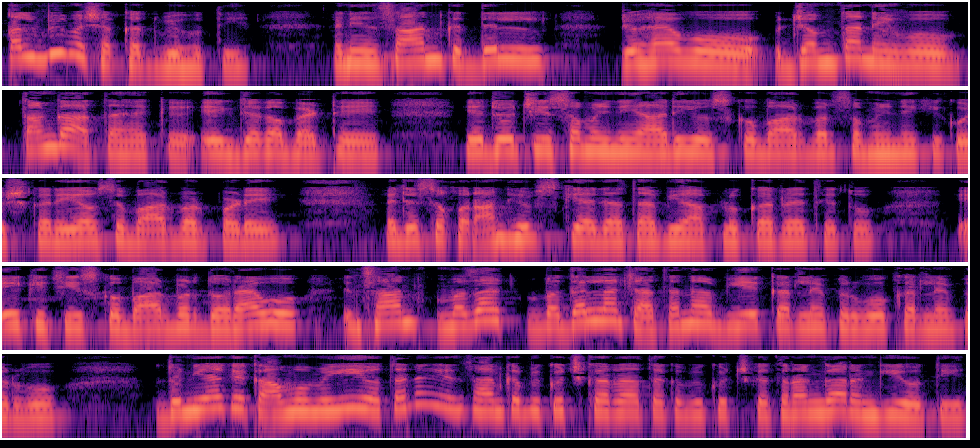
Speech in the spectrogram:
قلبی مشقت بھی ہوتی ہے۔ یعنی انسان کا دل جو ہے وہ جمتا نہیں، وہ تنگ آتا ہے کہ ایک جگہ بیٹھے یا جو چیز سمجھ نہیں آ رہی، اس کو بار بار سمجھنے کی کوشش کرے یا اسے بار بار پڑھے۔ یا جیسے قرآن حفظ کیا جاتا ہے، ابھی آپ لوگ کر رہے تھے تو ایک ہی چیز کو بار بار دوہرائے وہ انسان مزہ بدلنا چاہتا ہے نا، اب یہ کر لیں، پھر وہ کر لیں، پھر وہ۔ دنیا کے کاموں میں یہی ہوتا ہے نا کہ انسان کبھی کچھ کر رہا تھا کبھی کچھ رنگا رنگی ہوتی ہے۔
